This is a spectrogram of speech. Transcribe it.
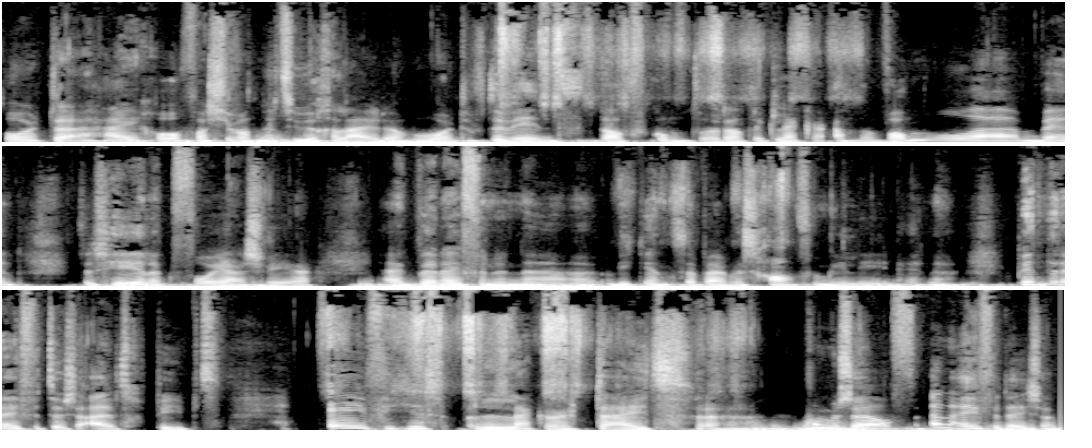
hoort uh, hijgen of als je wat natuurgeluiden hoort of de wind, dat komt doordat ik lekker aan de wandel ben. Het is heerlijk voorjaarsweer. ik ben even een weekend bij mijn schoonfamilie en ik ben er even tussenuit gepiept eventjes lekker tijd voor mezelf en even deze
